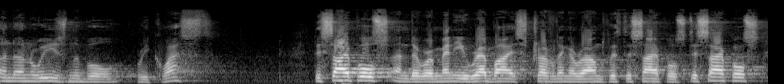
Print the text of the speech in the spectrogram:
an unreasonable request. Disciples, and there were many rabbis traveling around with disciples, disciples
